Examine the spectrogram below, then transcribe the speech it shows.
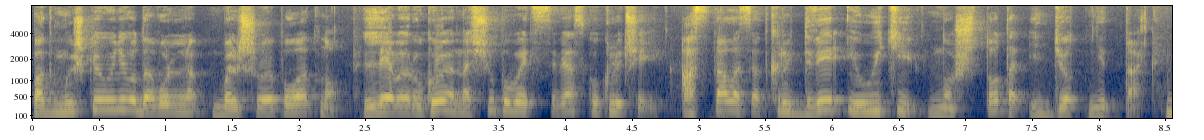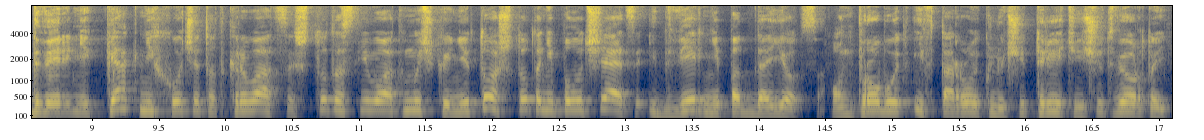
Под мышкой у него довольно большое полотно. Левой рукой он нащупывает связку ключей. Осталось открыть дверь и уйти, но что-то идет не так. Дверь никак не хочет открываться. Что-то с его отмычкой не то, что-то не получается, и дверь не поддается. Он пробует и второй ключ, и третий, и четвертый.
